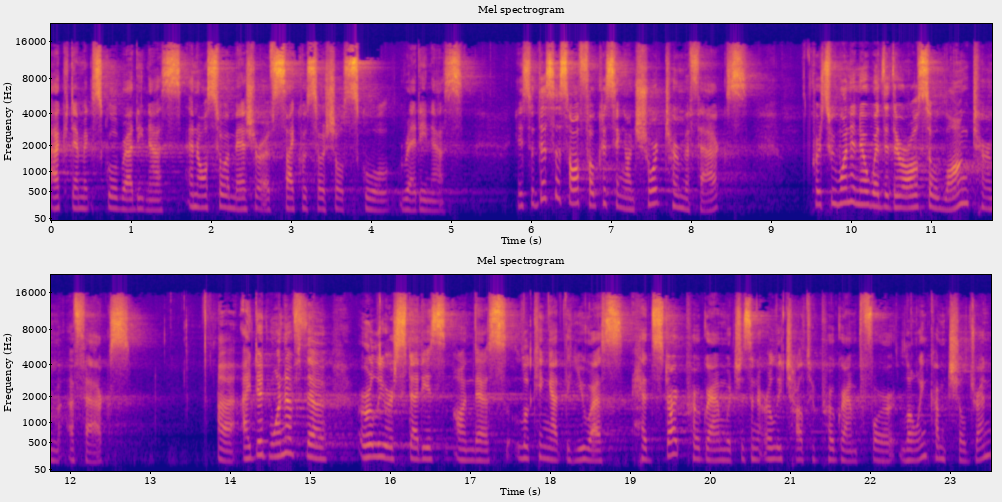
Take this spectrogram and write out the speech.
academic school readiness, and also a measure of psychosocial school readiness. Okay, so this is all focusing on short term effects. Of course, we want to know whether there are also long term effects. Uh, I did one of the earlier studies on this looking at the US Head Start program, which is an early childhood program for low income children.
